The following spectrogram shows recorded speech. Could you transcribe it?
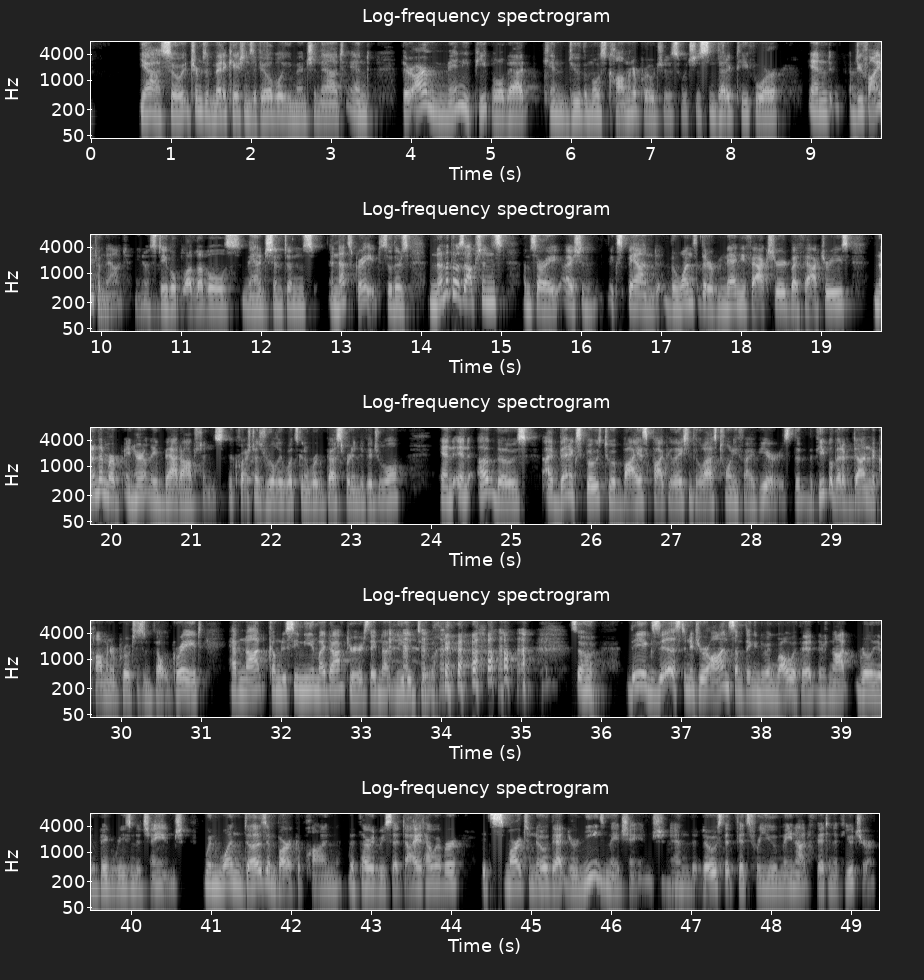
Yeah. So, in terms of medications available, you mentioned that. And there are many people that can do the most common approaches, which is synthetic T4 and do fine from that. You know, stable blood levels, manage symptoms, and that's great. So there's none of those options. I'm sorry, I should expand. The ones that are manufactured by factories, none of them are inherently bad options. The question is really what's going to work best for an individual. And, and of those, I've been exposed to a biased population for the last 25 years. The, the people that have done the common approaches and felt great have not come to see me and my doctors. They've not needed to. so they exist. And if you're on something and doing well with it, there's not really a big reason to change. When one does embark upon the thyroid reset diet, however, it's smart to know that your needs may change mm-hmm. and the dose that fits for you may not fit in the future.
